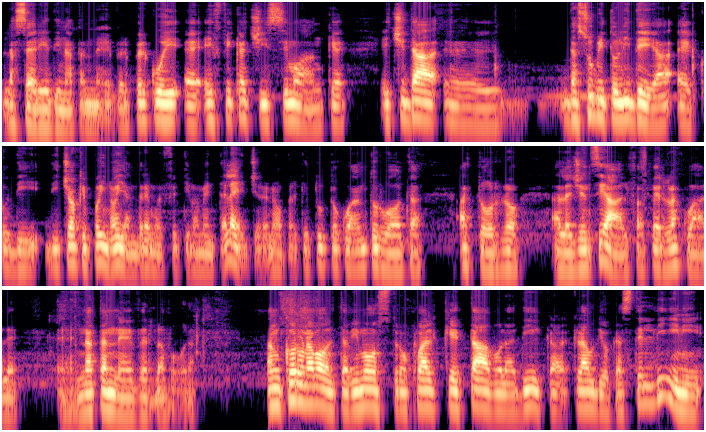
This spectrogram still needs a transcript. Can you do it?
la, serie di Nathan Never, per cui è efficacissimo anche e ci dà eh, da subito l'idea ecco, di, di, ciò che poi noi andremo effettivamente a leggere, no? perché tutto quanto ruota attorno all'agenzia Alfa per la quale eh, Nathan Never lavora. Ancora una volta vi mostro qualche tavola di Claudio Castellini,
